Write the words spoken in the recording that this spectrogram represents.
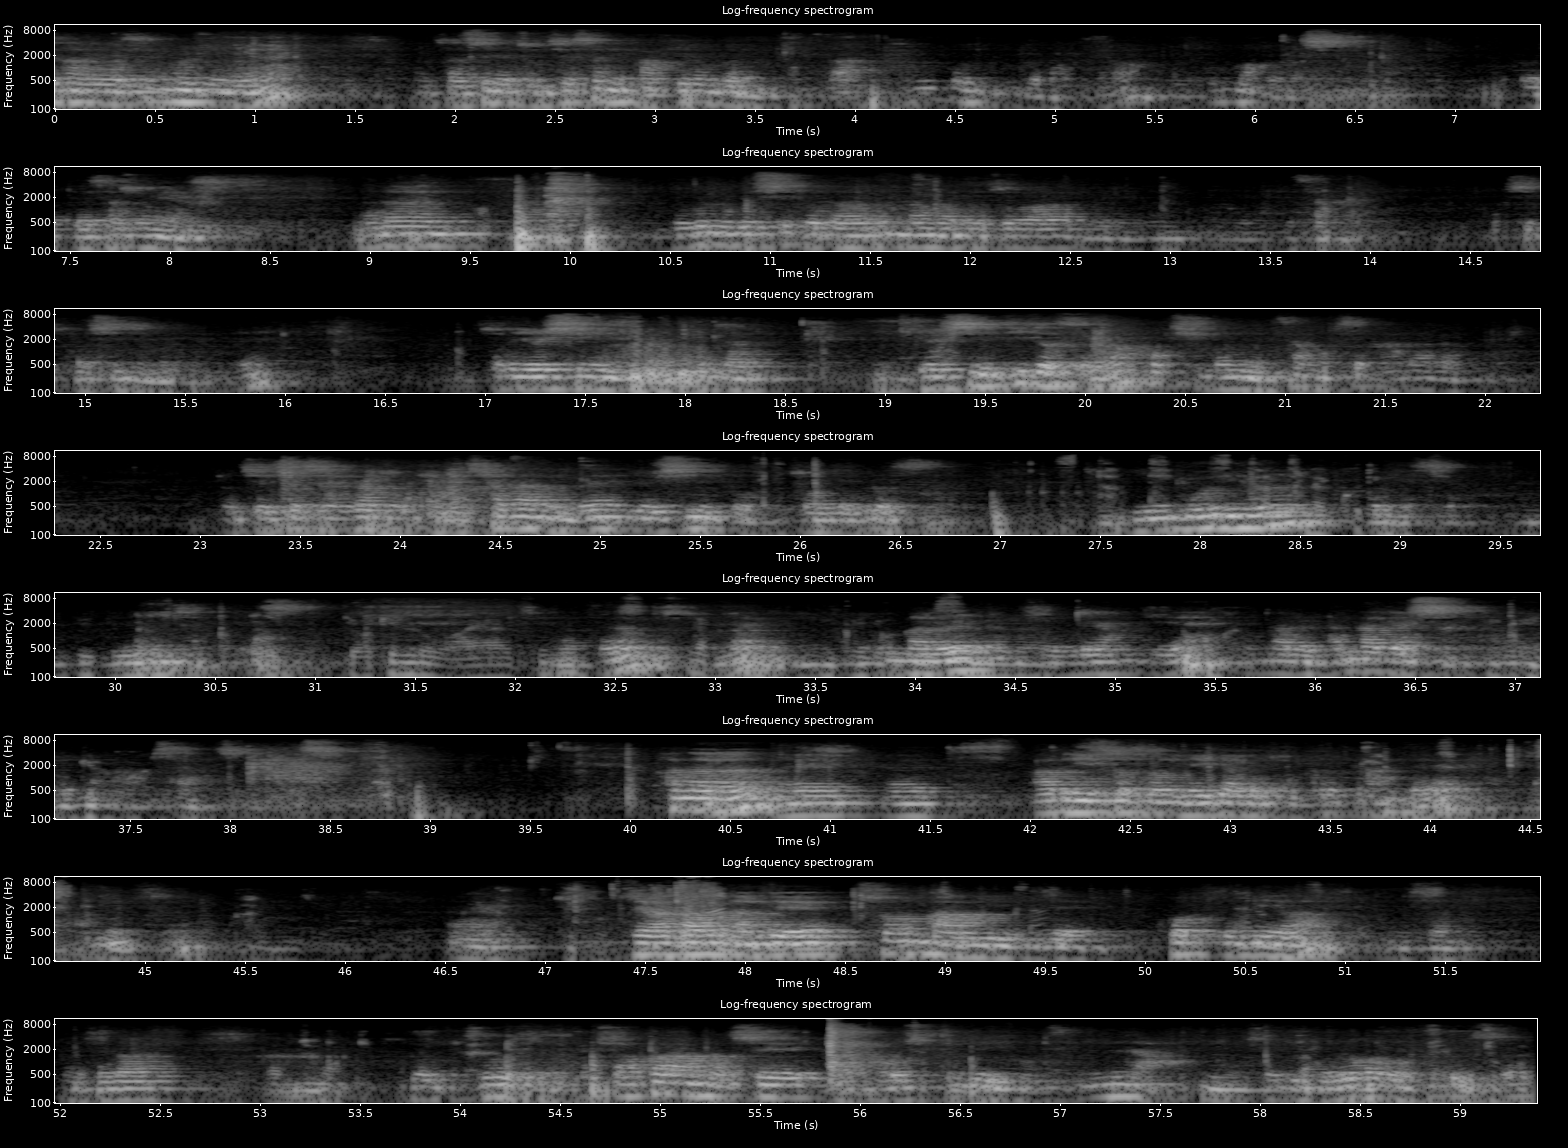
세상의 생물 중에 자신의 정체성이 바뀌는 건 딱 한 번인 것 같아요. 꿈만 같습니다. 그 대사 중에 나는 누구누구 씨보다 엄마가 더 좋아 뭐 이런 대사가 혹시 보신지 모르겠는데 저도 열심히 혼자 열심히 뒤졌어요. 혹시 뭔 영상 없을까 하다가 제쳐서 해가지고 계속 찾았는데 열심히 또 좋은 게 울었어요. 이 이유는 모르겠어요. 잘 모르겠어요. 여기로 와야지. 네, 여기 엄마를 있으면은 우리 함께 엄마를 만나게 하신 여기 감사하지 하나는 네, 네, 아들이 있어서 얘기하기 좀 그렇긴 한데 네, 제가 난 뒤에 처음 강의 이제 곧 듭니다. 그래서 제가 그러세요. 혹시 아빠랑 같이 가고 싶은데 있느냐? 저기 놀러 가고 싶고 있어요.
